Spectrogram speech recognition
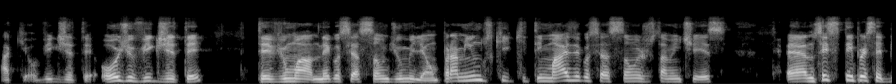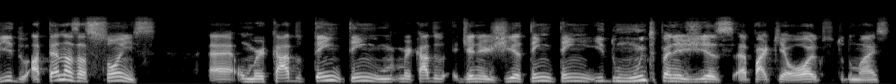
Aqui, o VIG GT. Hoje o VIG GT teve uma negociação de um milhão. Para mim, um dos que, que tem mais negociação é justamente esse, É, não sei se tem percebido, até nas ações, é, o mercado tem, tem o mercado de energia tem, tem ido muito para energias, é, parque eólicos e tudo mais.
